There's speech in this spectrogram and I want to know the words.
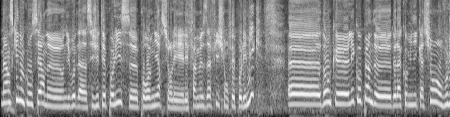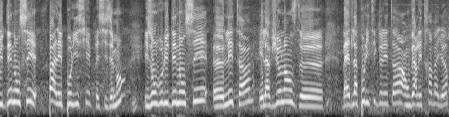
Mais en ce qui nous concerne euh, au niveau de la CGT Police, euh, pour revenir sur les, les fameuses affiches qui ont fait polémique, euh, donc les copains de, de la communication ont voulu dénoncer, pas les policiers précisément, ils ont voulu dénoncer l'État et la violence de, ben, de la politique de l'État envers les travailleurs,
